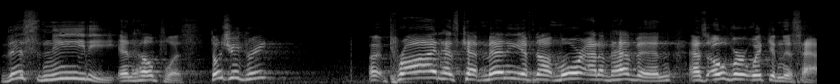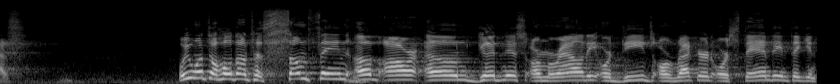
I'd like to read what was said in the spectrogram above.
this needy and helpless. Don't you agree? Uh, pride has kept many, if not more, out of heaven as overt wickedness has. We want to hold on to something of our own goodness or morality or deeds or record or standing, thinking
